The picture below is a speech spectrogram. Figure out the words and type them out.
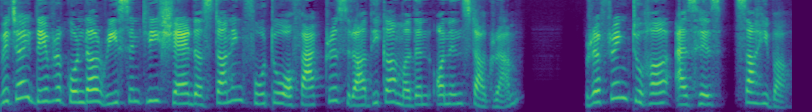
Vijay Deverakonda recently shared a stunning photo of actress Radhika Madan on Instagram, referring to her as his Sahiba.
